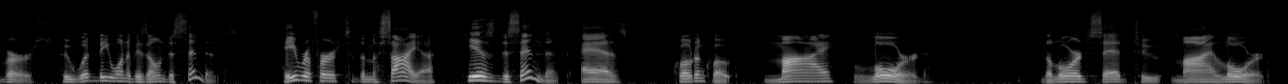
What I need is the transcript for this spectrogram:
verse, who would be one of his own descendants, he refers to the Messiah, his descendant, as, quote unquote, my Lord. The Lord said to my Lord.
